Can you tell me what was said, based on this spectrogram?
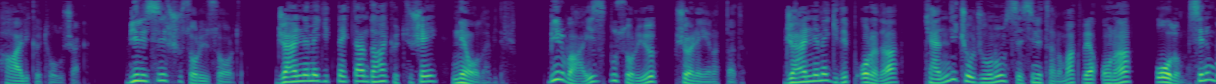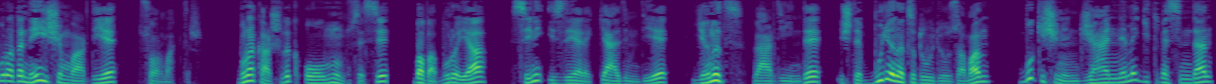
hali kötü olacak. Birisi şu soruyu sordu. Cehenneme gitmekten daha kötü şey ne olabilir? Bir vaiz bu soruyu şöyle yanıtladı. Cehenneme gidip orada kendi çocuğunun sesini tanımak ve ona oğlum senin burada ne işin var diye sormaktır. Buna karşılık oğlunun sesi baba buraya seni izleyerek geldim diye yanıt verdiğinde işte bu yanıtı duyduğu zaman bu kişinin cehenneme gitmesinden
